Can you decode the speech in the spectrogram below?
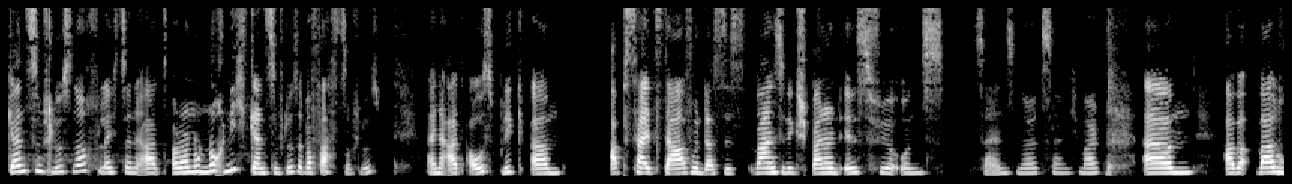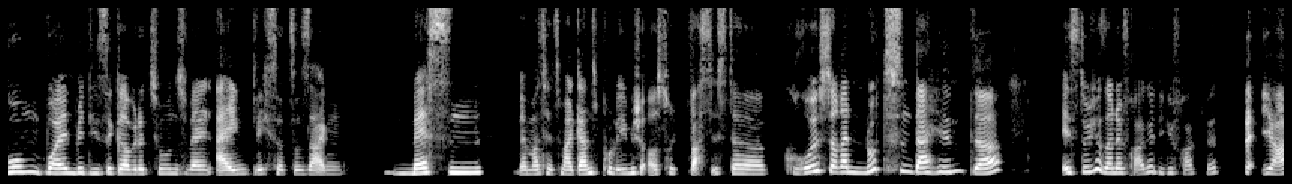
Ganz zum Schluss noch, vielleicht so eine Art, oder noch, noch nicht ganz zum Schluss, aber fast zum Schluss, eine Art Ausblick, ähm, abseits davon, dass es wahnsinnig spannend ist für uns Science-Nerds, sage ich mal. Ähm, aber warum wollen wir diese Gravitationswellen eigentlich sozusagen messen? Wenn man es jetzt mal ganz polemisch ausdrückt, was ist der größere Nutzen dahinter? Ist durchaus eine Frage, die gefragt wird. Ja.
